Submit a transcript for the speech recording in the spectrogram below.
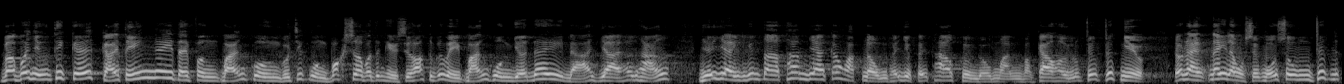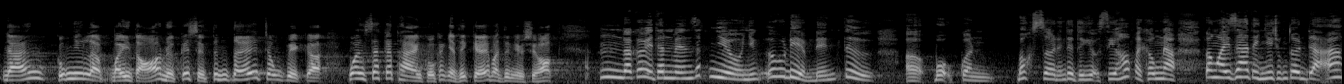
Và với những thiết kế cải tiến ngay tại phần bản quần của chiếc quần boxer và thương hiệu Seahawk thưa quý vị, bản quần giờ đây đã dài hơn hẳn, dễ dàng cho chúng ta tham gia các hoạt động thể dục thể thao cường độ mạnh và cao hơn lúc trước rất nhiều. Rõ ràng đây là một sự bổ sung rất đích đáng cũng như là bày tỏ được cái sự tinh tế trong việc à, quan sát khách hàng của các nhà thiết kế và thương hiệu Seahawk. Ừ, và quý vị thân mến, rất nhiều những ưu điểm đến từ ở bộ quần boxer đến từ thương hiệu Seahawk phải không nào? Và ngoài ra thì như chúng tôi đã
